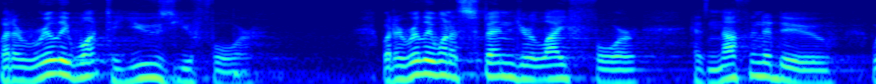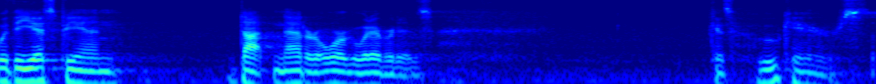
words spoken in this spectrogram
What I really want to use you for, what I really want to spend your life for, has nothing to do with ESPN.net or org or whatever it is. Because who cares?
